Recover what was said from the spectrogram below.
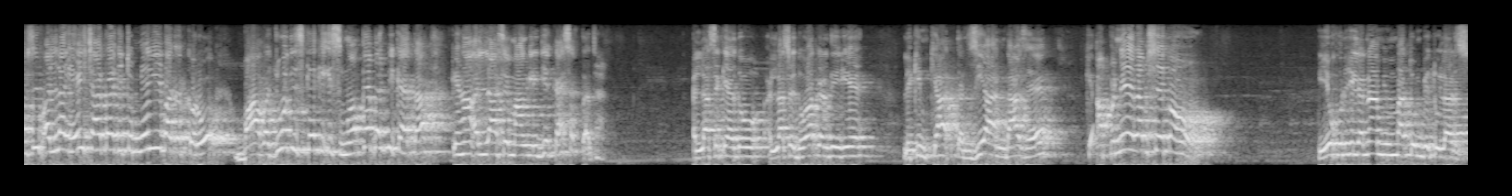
اور صرف اللہ یہی چاہتا ہے کہ تم میری عبادت کرو، باوجود اس کے کہ اس موقع پر بھی کہتا کہ ہاں اللہ سے مانگ لیجیے، کہہ سکتا تھا۔ اللہ سے کہہ دو، اللہ سے دعا کر دیجیے۔ لیکن کیا تنزیہ انداز ہے کہ اپنے رب سے کہو کہ یہ خرج لنا مما تم بیت الارض۔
